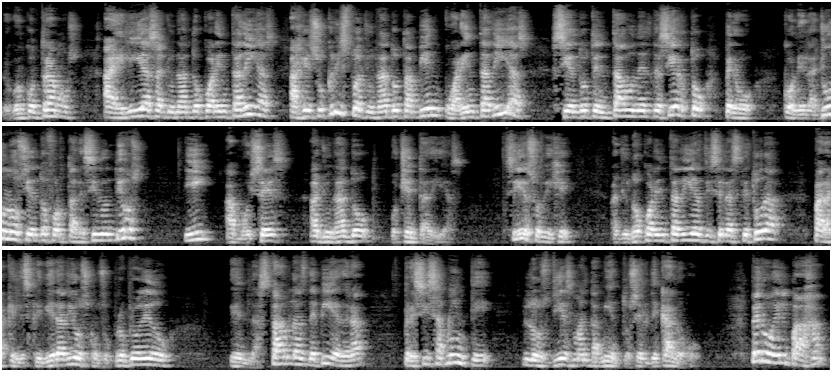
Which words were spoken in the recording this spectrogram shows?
Luego encontramos a Elías ayunando 40 días, a Jesucristo ayunando también 40 días, siendo tentado en el desierto, pero con el ayuno siendo fortalecido en Dios, y a Moisés ayunando 80 días. Sí, eso dije. Ayunó 40 días, dice la escritura, para que le escribiera Dios con su propio dedo en las tablas de piedra precisamente los diez mandamientos, el decálogo. Pero él baja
